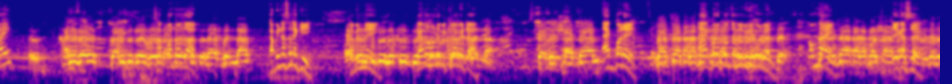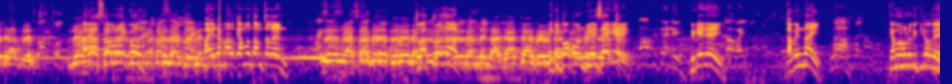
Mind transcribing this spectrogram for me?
ভাই? ছাপ্পান্ন হাজার। গাভিন আছে নাকি? গাভিন নেই। কেমন হলে বিক্রি হবে এটা? একবারে? একবারে পঞ্চাশ বিক্রি করবেন? কম নাই? ঠিক আছে। ভাই আসসালামু আলাইকুম। ভাই এটা মাল কেমন দাম চালেন? চুয়াত্তর হাজার। নাকি বকন বিহাইছে গে না বিকাই নেই। বিক্রি নেই? না নাই? কেমন হলে বিক্রি হবে?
